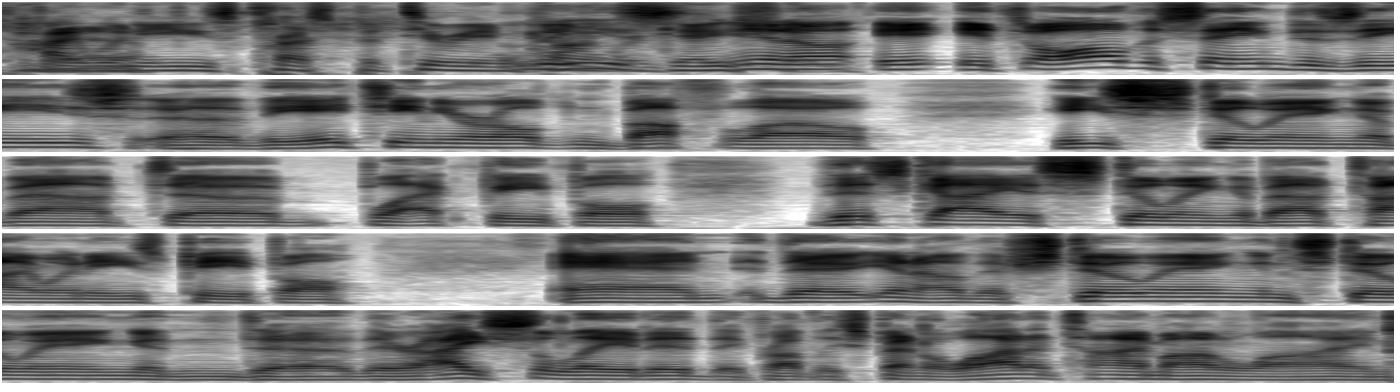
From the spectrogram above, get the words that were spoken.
Taiwanese Presbyterian These, congregation. you know, it, it's all the same disease. Uh, the 18 year old in Buffalo, he's stewing about uh, black people. This guy is stewing about Taiwanese people. And they're, you know, they're stewing and stewing and uh, they're isolated. They probably spend a lot of time online.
